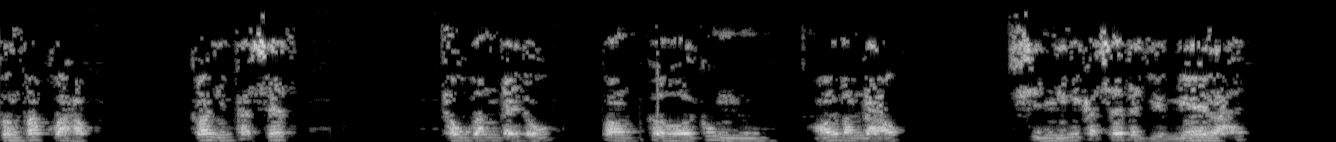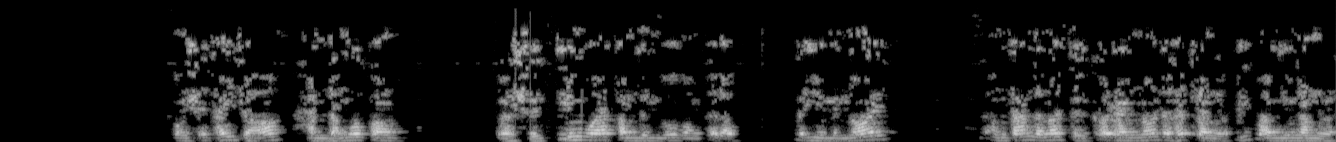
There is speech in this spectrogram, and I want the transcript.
phương pháp khoa học có những cassette thâu văn đầy đủ con cơ hội cùng hỏi bằng đạo xin những cái cassette là dừng nghe lại con sẽ thấy rõ hành động của con và sự tiến hóa tâm linh của con tới đâu. Bây giờ mình nói, ông Tám đã nói từ có răng nói đã hết răng là biết bao nhiêu năm rồi.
